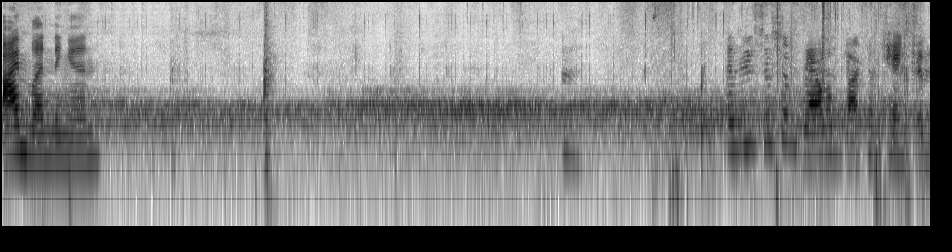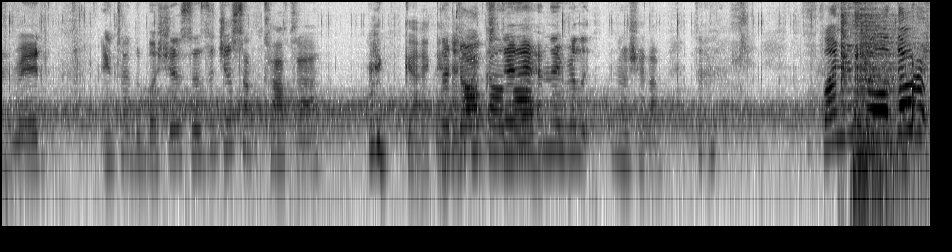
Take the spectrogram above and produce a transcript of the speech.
I'm blending in. Hmm. And these are some brown and black and pink and red inside the bushes. Those are just some caca. The dogs Caca did mob. it and they really. No, shut up. The- Thunderstorm. Don't.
